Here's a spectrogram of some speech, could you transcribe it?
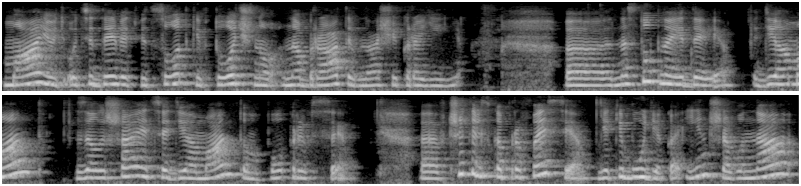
мають оці 9% точно набрати в нашій країні. Е, Наступна ідея. Діамант залишається діамантом попри все. Е, Вчительська професія, як і будь-яка інша, вона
